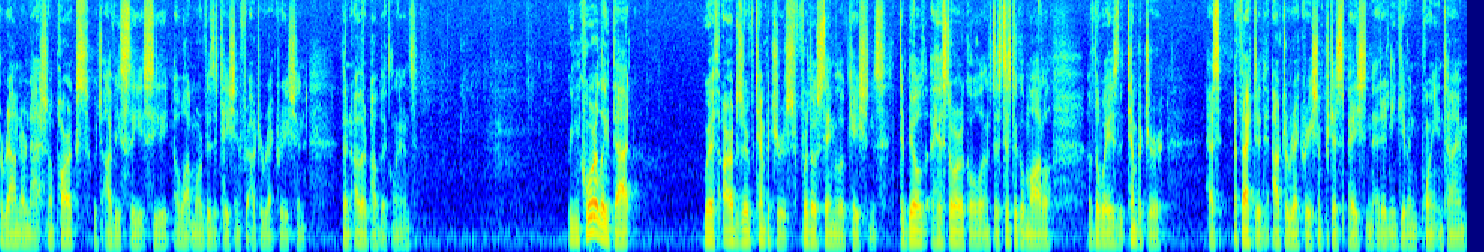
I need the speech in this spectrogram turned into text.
around our national parks, which obviously see a lot more visitation for outdoor recreation than other public lands. We can correlate that with our observed temperatures for those same locations to build a historical and statistical model of the ways that temperature has affected outdoor recreation participation at any given point in time.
